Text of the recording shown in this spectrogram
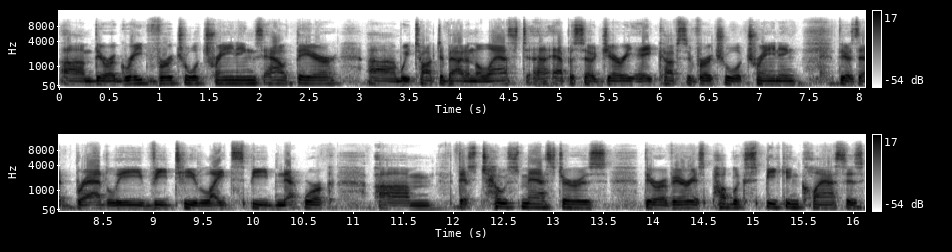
Um, there are great virtual trainings out there. Uh, we talked about in the last uh, episode Jerry Acuff's virtual training. There's that Bradley VT Lightspeed Network. Um, there's Toastmasters. There are various public speaking classes.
